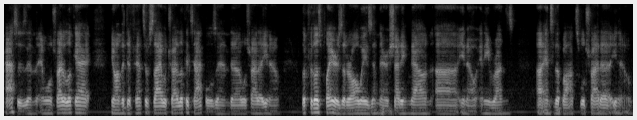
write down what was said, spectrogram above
passes, and, and we'll try to look at you know on the defensive side, we'll try to look at tackles, and uh, we'll try to you know look for those players that are always in there shutting down uh, you know any runs uh, into the box. We'll try to you know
